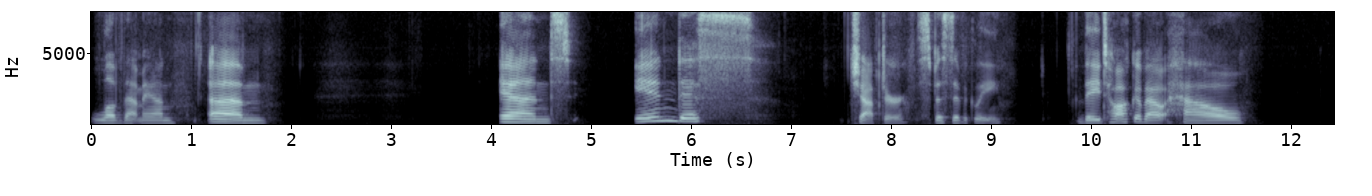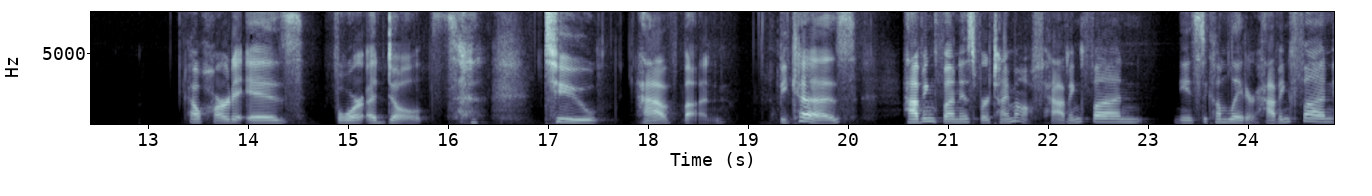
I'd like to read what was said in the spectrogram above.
Love that man. Um, and in this chapter specifically, they talk about how how hard it is for adults to have fun because having fun is for time off. Having fun needs to come later. Having fun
